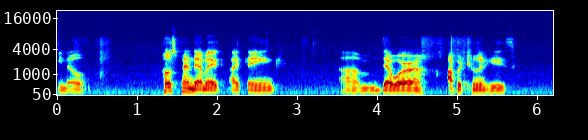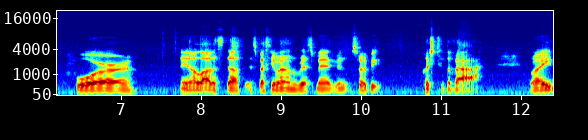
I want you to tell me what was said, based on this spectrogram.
you know, post pandemic, I think um, there were opportunities for you know a lot of stuff, especially around risk management, sort of be pushed to the back, right?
